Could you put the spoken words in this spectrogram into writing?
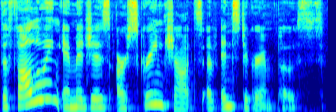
The following images are screenshots of Instagram posts.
